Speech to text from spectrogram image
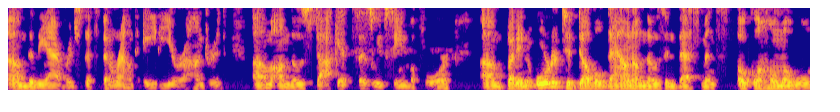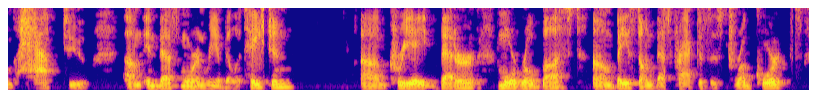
um, than the average that's been around 80 or 100 um, on those dockets as we've seen before. Um, but in order to double down on those investments, Oklahoma will have to um, invest more in rehabilitation, um, create better, more robust, um, based on best practices, drug courts.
